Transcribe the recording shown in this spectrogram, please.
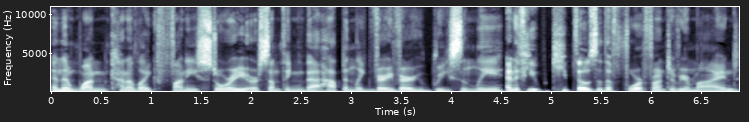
and then one kind of like funny story or something that happened like very, very recently. And if you keep those at the forefront of your mind,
